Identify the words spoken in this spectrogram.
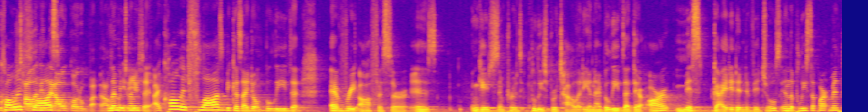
call it flaws- Then I'll go to. I'll let me to let me say, I call it flaws because I don't believe that every officer is engages in police brutality, and I believe that there are misguided individuals in the police department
